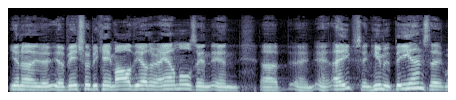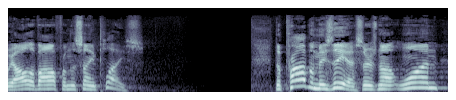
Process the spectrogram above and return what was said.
you know, eventually became all the other animals and, and, uh, and, and apes and human beings that we all evolved from the same place. The problem is this there's not one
